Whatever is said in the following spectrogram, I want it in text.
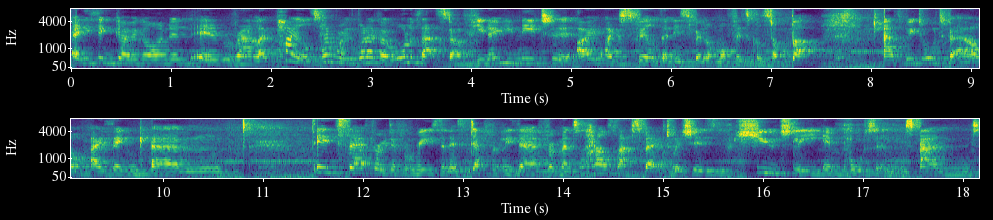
anything going on in, in around like piles, hemorrhoids, whatever, all of that stuff? You know, you need to, I, I just feel there needs to be a lot more physical stuff. But as we talked about, I think. Um, it's there for a different reason. It's definitely there for a mental health aspect, which is hugely important. And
